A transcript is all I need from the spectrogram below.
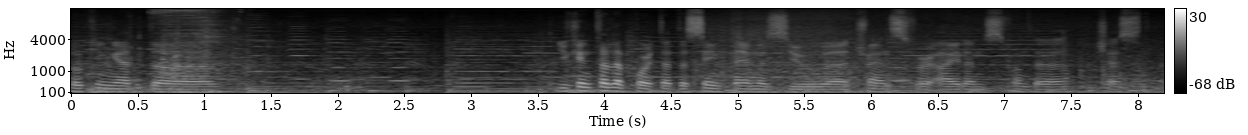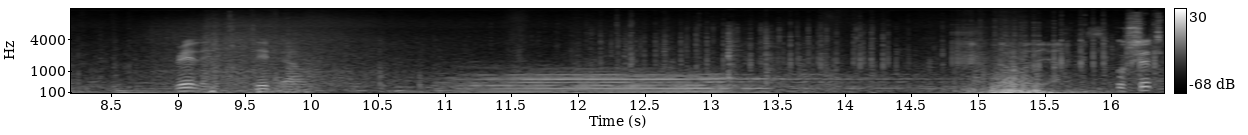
looking at the... You can teleport at the same time as you uh, transfer items from the chest. Really? Did Yeah. No, the enemies. Oh shit.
